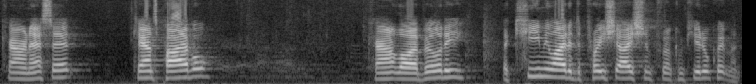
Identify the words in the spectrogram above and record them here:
current asset, accounts payable, current liability, accumulated depreciation from computer equipment.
